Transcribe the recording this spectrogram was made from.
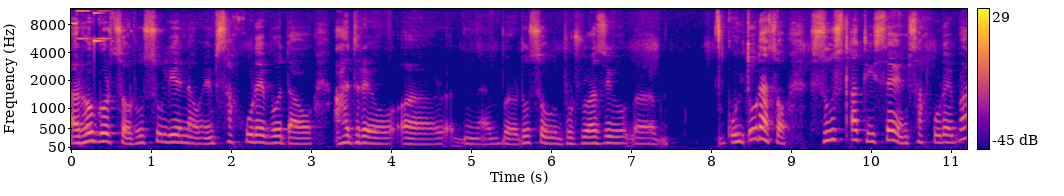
როგორცო რუსული ენაო ემსახურებოდაო ადრეო რუსულ ბურჟუაზიულ კულტურასო ზუსტად ისე ემსახურება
